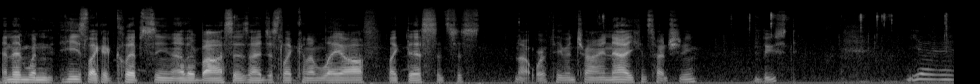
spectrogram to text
And then when he's like eclipsing other bosses, I just like kind of lay off like this. It's just not worth even trying. Now you can start shooting. Boost. Yay.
